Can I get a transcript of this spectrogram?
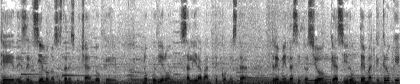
que desde el cielo nos están escuchando, que no pudieron salir avante con esta tremenda situación, que ha sido un tema que creo que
